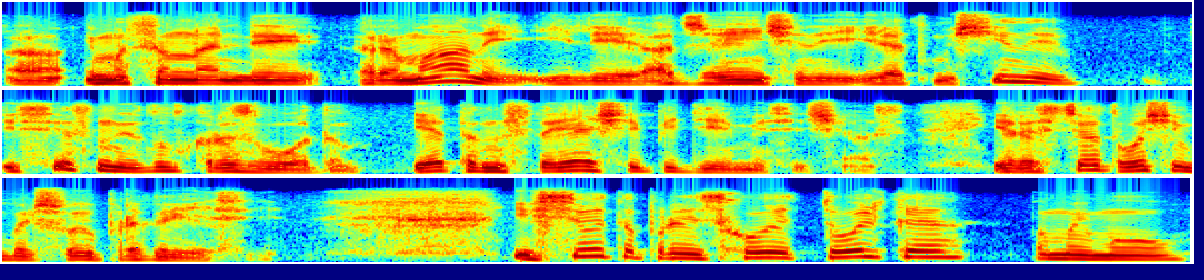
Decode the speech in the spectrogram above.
а, эмоциональные романы или от женщины, или от мужчины, естественно, идут к разводам. И это настоящая эпидемия сейчас. И растет очень большой прогрессии. И все это происходит только, по моему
